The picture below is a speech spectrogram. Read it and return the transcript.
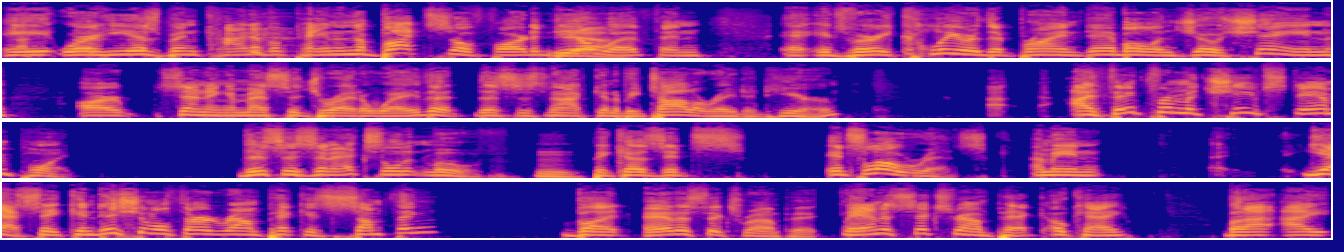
He, where he has been kind of a pain in the butt so far to deal Yeah. with, and it's very clear that Brian Daboll and Joe Schoen are sending a message right away that this is not going to be tolerated here. I, I think from a Chiefs standpoint, this is an excellent move Hmm. because it's it's low risk. I mean, yes, a conditional third round pick is something, but And a six round pick. and a six round pick. Okay. But I, I,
